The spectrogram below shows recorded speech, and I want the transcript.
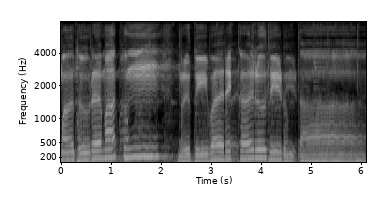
മധുരമാക്കും മൃതി വരെ കരുതിടും താ.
